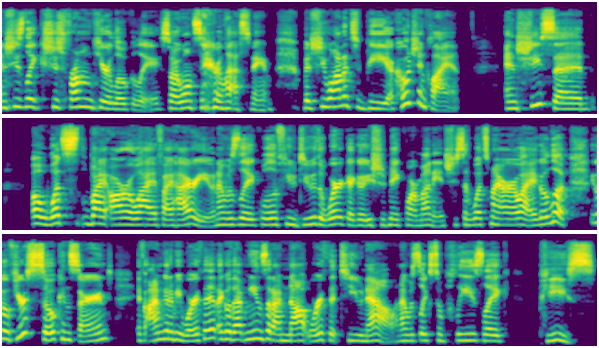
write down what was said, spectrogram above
And she's like, she's from here locally, so I won't say her last name. But she wanted to be a coaching client, and she said, "Oh, what's my ROI if I hire you?" And I was like, "Well, if you do the work, I go, you should make more money." And she said, "What's my ROI?" I go, "Look, I go, if you're so concerned if I'm going to be worth it, I go, that means that I'm not worth it to you now." And I was like, "So please, like." Peace.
